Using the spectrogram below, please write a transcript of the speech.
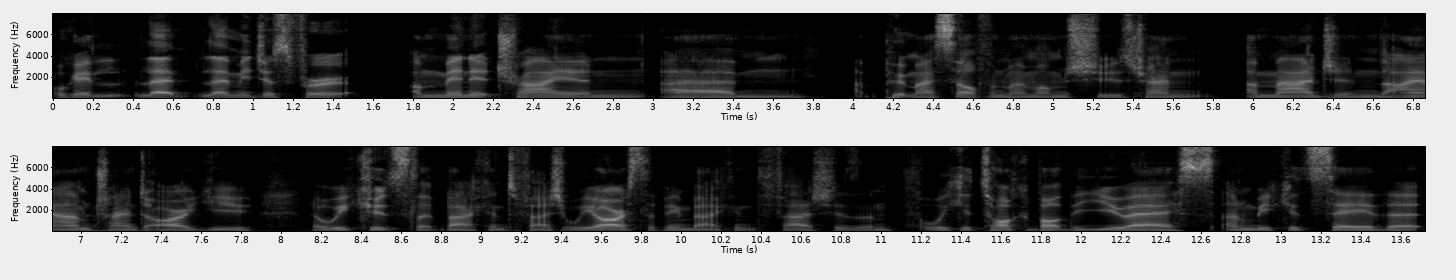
Okay, let let me just for a minute try and um put myself in my mum's shoes, try and imagine that I am trying to argue that we could slip back into fascism. We are slipping back into fascism. We could talk about the US and we could say that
